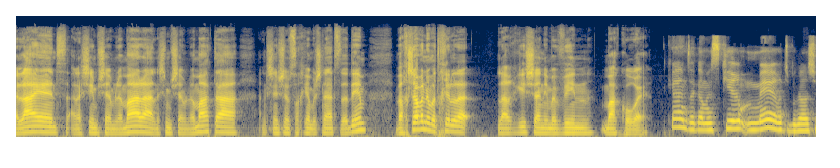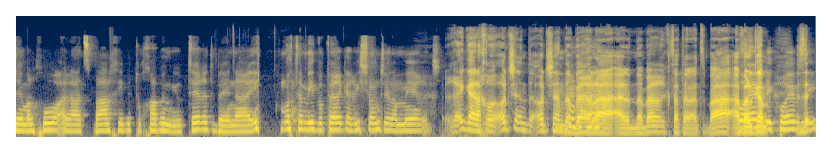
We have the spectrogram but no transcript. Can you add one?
אליינס, אנשים שהם למעלה, אנשים שהם למטה, אנשים שמשחקים בשני הצדדים, ועכשיו אני מתחיל להרגיש שאני מבין מה קורה. כן, זה גם הזכיר מרג' בגלל שהם הלכו על ההצבעה הכי בטוחה ומיותרת בעיניי. כמו תמיד בפרק הראשון של המרג'. רגע, אנחנו עוד שנדבר על ה... נדבר קצת על ההצבעה, אבל כואב גם... לי, כואב זה, לי.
